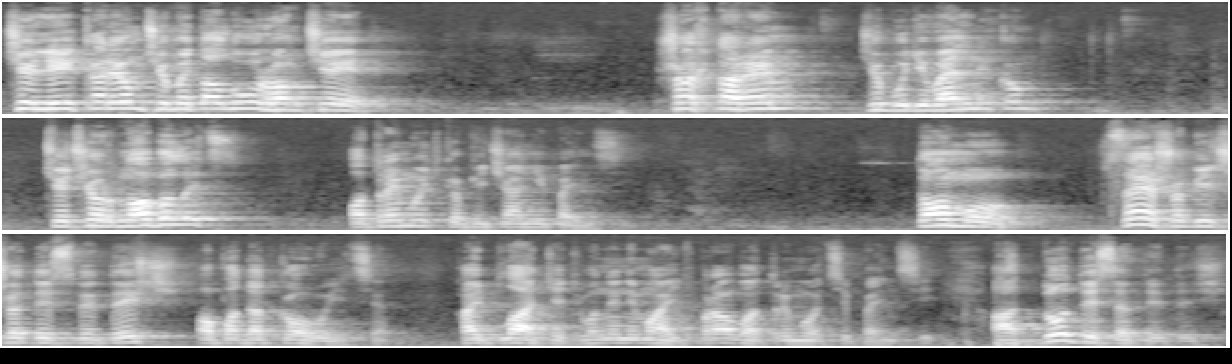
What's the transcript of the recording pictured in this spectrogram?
чи лікарем, чи металургом, чи шахтарем чи будівельником, чи чорнобилець отримують копійчані пенсії. Тому все, що більше 10 тисяч, оподатковується. Хай платять, вони не мають права отримувати ці пенсії. А до 10 тисяч,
